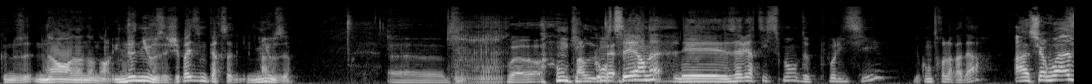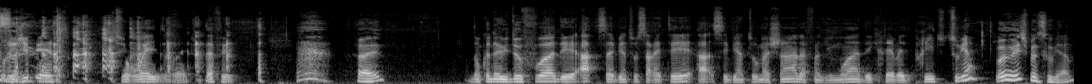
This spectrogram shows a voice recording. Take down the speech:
que nous non non non non une news. J'ai pas dit une personne, une Ah. news euh, pff, On qui parle... concerne les avertissements de policiers de contrôle radar Ah, sur sur Oise les GPS sur Waze. Ouais, tout à fait. Ouais. Donc on a eu deux fois des ah ça va bientôt s'arrêter, ah c'est bientôt machin, à la fin du mois un décret va être pris. Tu te souviens? Oui, oui, je me souviens.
